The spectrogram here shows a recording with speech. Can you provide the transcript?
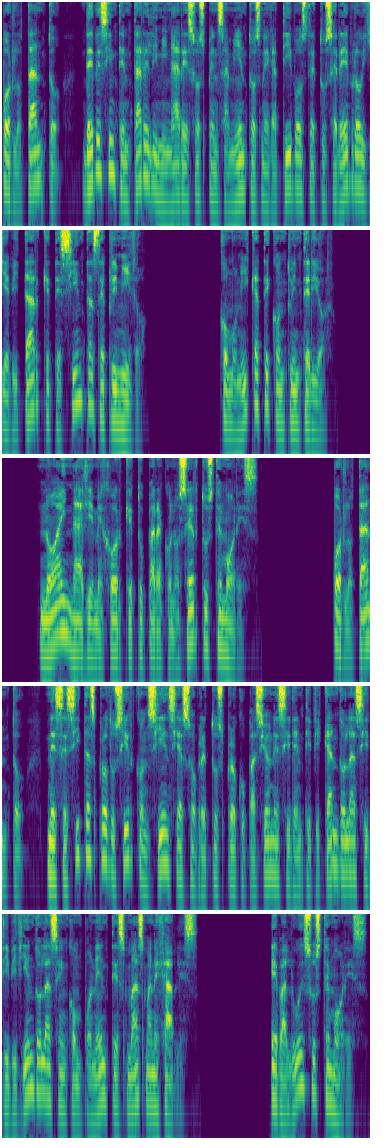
Por lo tanto, debes intentar eliminar esos pensamientos negativos de tu cerebro y evitar que te sientas deprimido. Comunícate con tu interior. No hay nadie mejor que tú para conocer tus temores. Por lo tanto, necesitas producir conciencia sobre tus preocupaciones identificándolas y dividiéndolas en componentes más manejables. Evalúe sus temores.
